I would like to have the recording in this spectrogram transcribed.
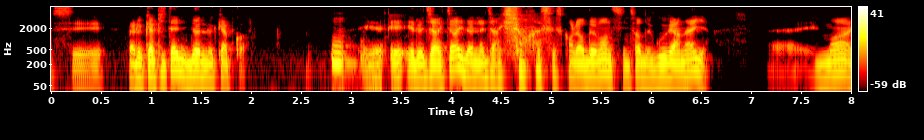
c'est bah, le capitaine, il donne le cap, quoi. Et, et, le directeur, il donne la direction. c'est ce qu'on leur demande, c'est une sorte de gouvernail. et moi,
